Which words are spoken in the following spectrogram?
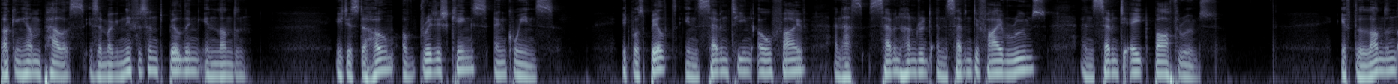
Buckingham Palace is a magnificent building in London. It is the home of British kings and queens. It was built in 1705 and has 775 rooms and 78 bathrooms. If the London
